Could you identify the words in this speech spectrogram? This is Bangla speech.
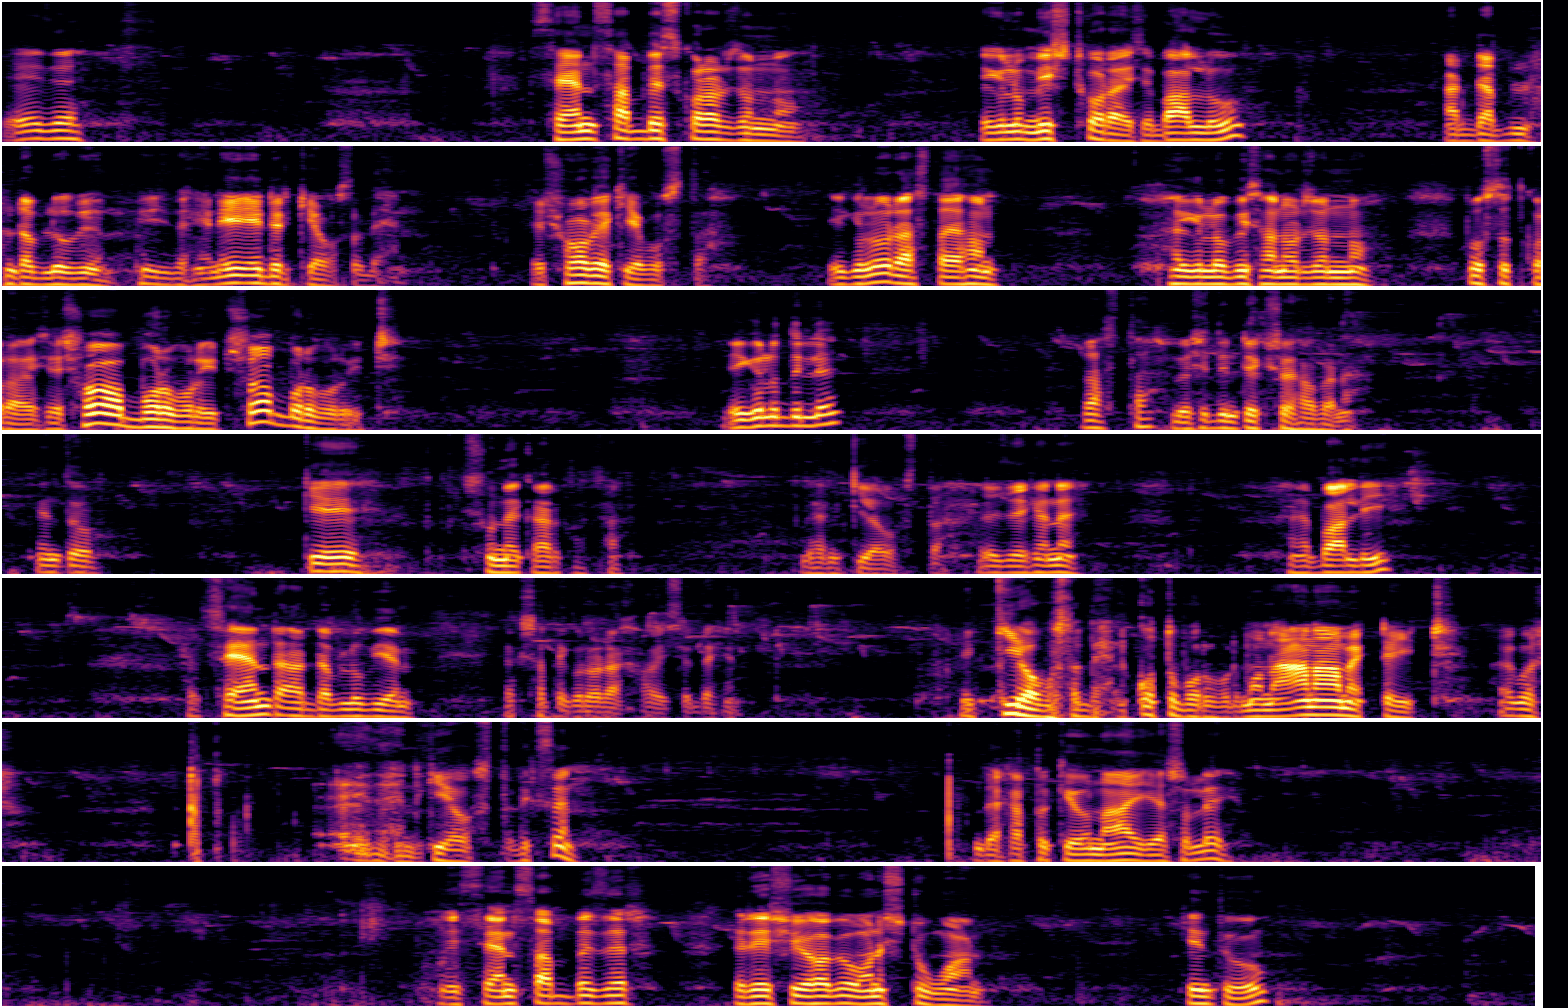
এই যে স্যান্ড সাববেস করার জন্য। এগুলো মিক্সড করা হয়েছে বালু আর ডাব্লু ডাব্লিউবিএম এই যে দেখেন এই এদের কী অবস্থা দেখেন? এই সব একই অবস্থা। এগুলো রাস্তায় এখন এগুলো বিছানোর জন্য প্রস্তুত করা হয়েছে। সব বড় বড় ইট সব বড় বড় ইট। এগুলো দিলে রাস্তা বেশি দিন টেকসই হবে না। কিন্তু কে শুনে কার কথা? দেখেন কী অবস্থা। এই যে এখানে হ্যাঁ, বালি। স্যান্ড আর ডাব্লিউবিএম একসাথে করে রাখা হয়েছে, দেখেন। কী অবস্থা, দেখেন, কত বড় বড় মানে আনাম একটা ইট। একবার এই দেখেন কী অবস্থা, দেখছেন? দেখার তো কেউ নাই আসলে। এই স্যান্ড সাববেজের রেশিও হবে ওয়ান টু ওয়ান কিন্তু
